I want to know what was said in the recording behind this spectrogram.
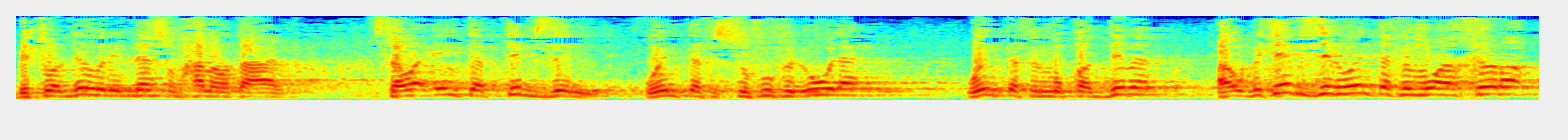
بتوجهه لله سبحانه وتعالى. سواء أنت بتبذل وأنت في الصفوف الأولى وأنت في المقدمة أو بتبذل وأنت في المؤخرة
